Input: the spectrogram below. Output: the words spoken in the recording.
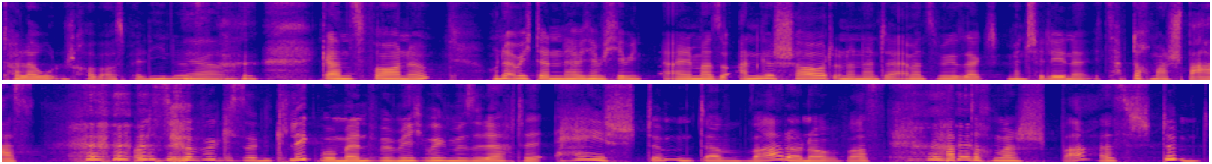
toller Routenschrauber aus Berlin, ist, ja. ganz vorne. Und habe ich dann habe ich mich einmal so angeschaut und dann hat er einmal zu mir gesagt, Mensch Helene, jetzt hab doch mal Spaß. und es war wirklich so ein Klickmoment für mich, wo ich mir so dachte, hey, stimmt, da war doch noch was. Hab doch mal Spaß, stimmt.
